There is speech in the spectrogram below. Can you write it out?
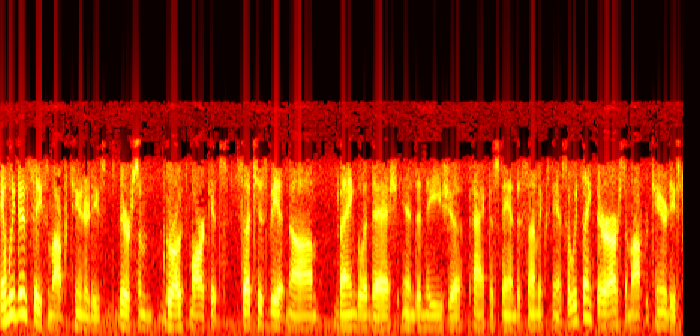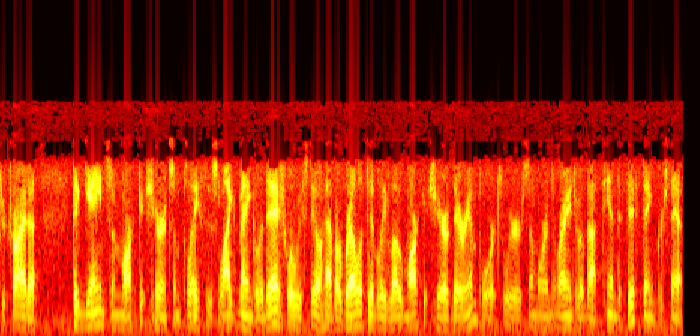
And we do see some opportunities. There are some growth markets such as Vietnam, Bangladesh, Indonesia, Pakistan to some extent. So we think there are some opportunities to try to to gain some market share in some places like Bangladesh where we still have a relatively low market share of their imports. We're somewhere in the range of about 10 to 15 percent.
